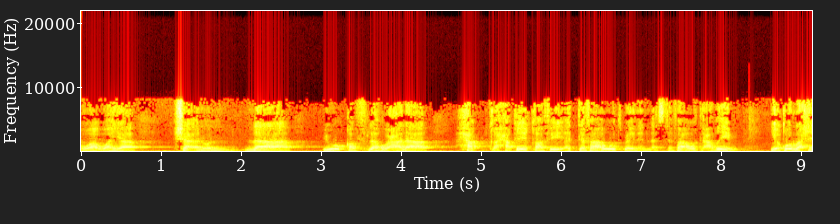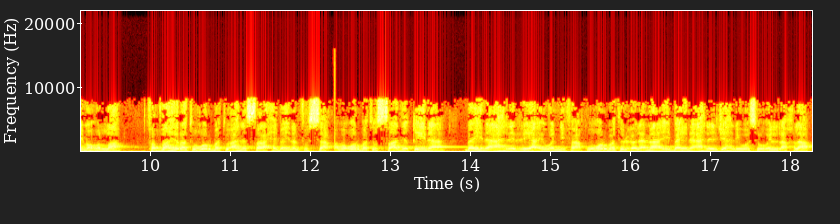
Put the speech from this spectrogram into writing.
وهي شأن لا يوقف له على حق حقيقة في التفاوت بين الناس. تفاوت عظيم. يقول رحمه الله فالظاهرة غربة أهل الصلاح بين الفساق وغربة الصادقين بين أهل الرياء والنفاق وغربة العلماء بين أهل الجهل وسوء الأخلاق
